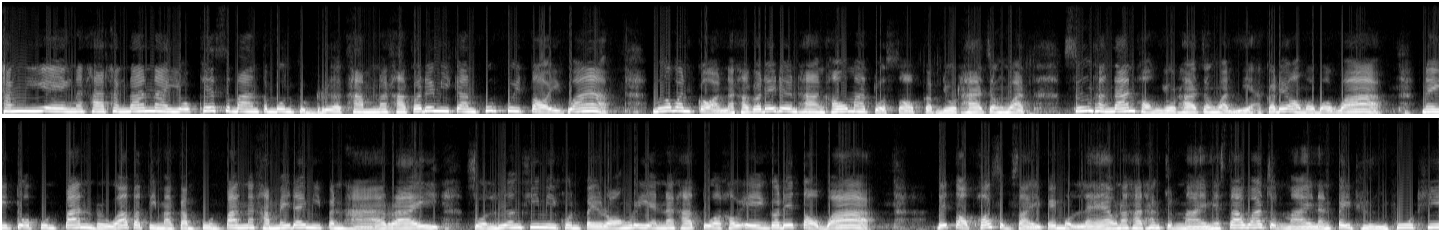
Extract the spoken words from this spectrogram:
ทั้งนี้เองนะคะ ทางด้านนายกเทศบาลตำบลกุดเรือคำนะคะ ก็ได้มีการพูดคุยต่ออีกว่า เมื่อวันก่อนนะคะ ก็ได้เดินทางเข้ามาตรวจสอบกับโยธาจังหวัด ซึ่งทางด้านของโยธาจังหวัดเนี่ยก็ได้ออกมาบอกว่า ในตัวปูนปั้นหรือว่าประติมากรรมปูนปั้นนะคะไม่ได้มีปัญหาอะไร ส่วนเรื่องที่มีคนไปร้องเรียนนะคะ ตัวเขาเองก็ได้ตอบว่า ได้ตอบข้อสงสัยไปหมดแล้วนะคะ ทางจดหมายไม่ทราบว่าจดหมายนั้นไปถึงผู้ที่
